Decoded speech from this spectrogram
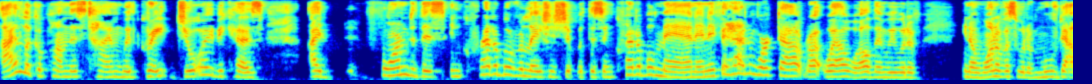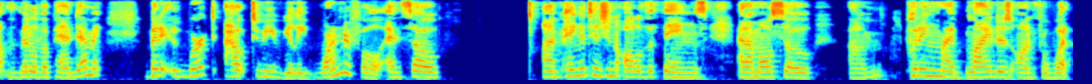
I look upon this time with great joy because I formed this incredible relationship with this incredible man. And if it hadn't worked out well, well, then we would have, you know, one of us would have moved out in the middle of a pandemic, but it worked out to be really wonderful. And so I'm paying attention to all of the things. And I'm also um, putting my blinders on for what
